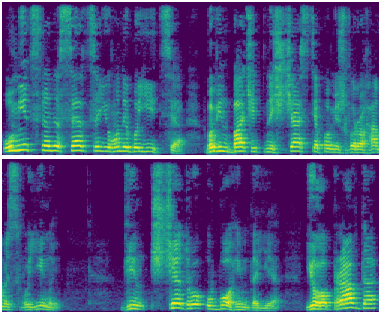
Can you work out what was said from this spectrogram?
Уміцнене серце його не боїться, бо він бачить нещастя поміж ворогами своїми. Він щедро убогим дає, його правда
